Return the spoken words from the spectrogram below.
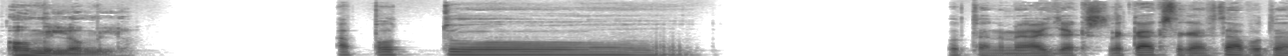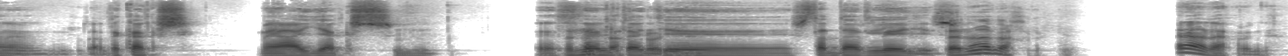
όμιλο, όμιλο. Από το. Πότε ήταν με Άγιαξ, 16-17, πότε ήταν. 16. Με Άγιαξ, Μμμ. ε, Περνάνε τα Θέλτα χρόνια. και Στανταρ Λέγη. Περνάνε τα χρόνια. Ένα τα χρόνια.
